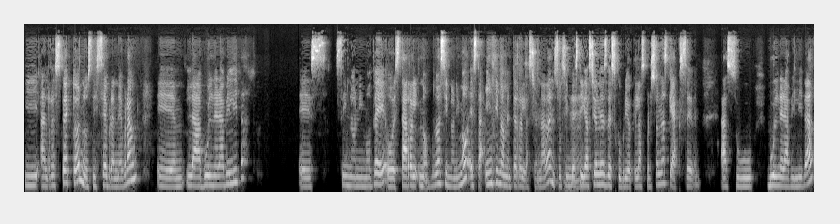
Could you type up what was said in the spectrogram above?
Y al respecto, nos dice Brené Brown, em, la vulnerabilidad es sinónimo de, o está, no, no es sinónimo, está íntimamente relacionada. En sus investigaciones descubrió que las personas que acceden a su vulnerabilidad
